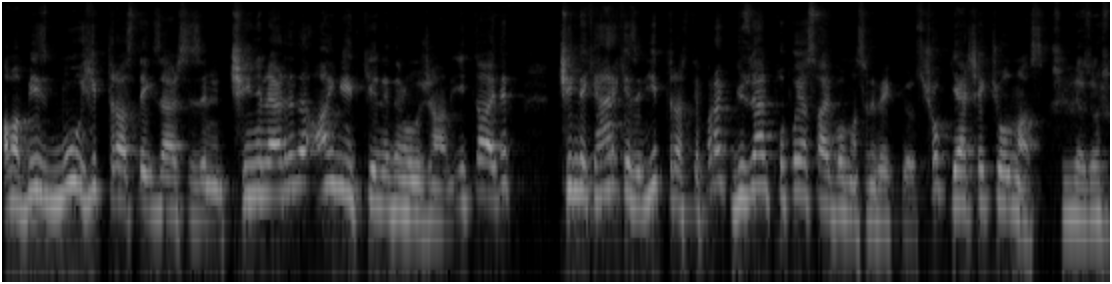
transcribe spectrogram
Ama biz bu hip thrust egzersizinin Çinlilerde de aynı etkiye neden olacağını iddia edip Çin'deki herkesin hip thrust yaparak güzel popoya sahip olmasını bekliyoruz. Çok gerçekçi olmaz. Şimdi zor.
